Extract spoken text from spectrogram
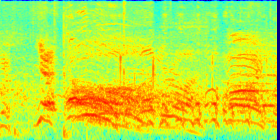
Yes! Yes! Oh! oh.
